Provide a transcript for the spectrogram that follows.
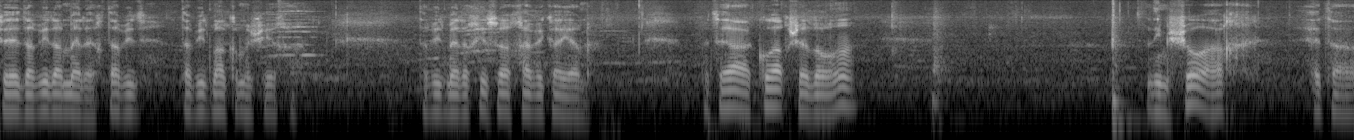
זה דוד המלך, דוד, דוד מלכו משיחה. דוד מלך ישראל חי וקיים. וזה הכוח שלו למשוח את ה...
